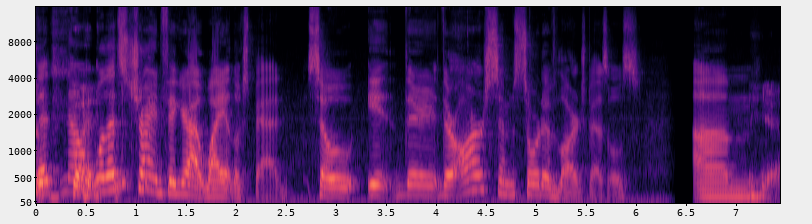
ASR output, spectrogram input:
That, no, But- well, let's try and figure out why it looks bad. So it there there are some sort of large bezels. Um, yeah,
